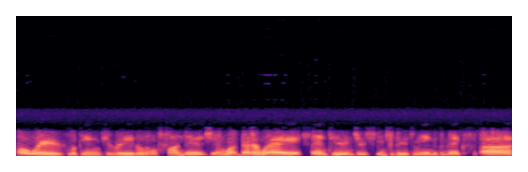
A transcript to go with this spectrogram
always looking to raise a little fundage, and what better way than to introduce, me into the mix, uh,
